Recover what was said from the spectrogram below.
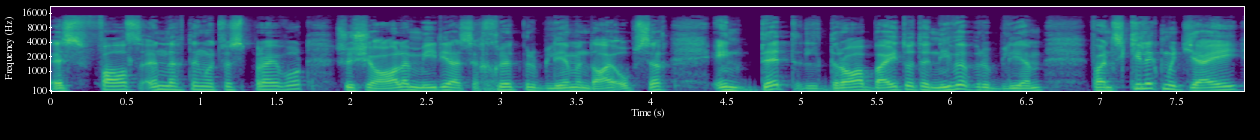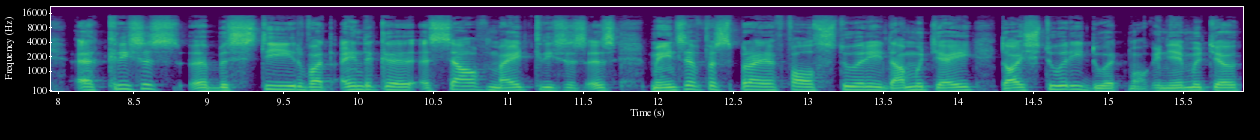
is vals inligting wat versprei word. Sosiale media is 'n groot probleem in daai opsig en dit dra by tot 'n nuwe probleem want skielik moet jy 'n krisis eh, bestuur wat eintlik 'n self-made krisis is. Mense versprei 'n vals storie en dan moet jy daai storie doodmaak en jy moet jou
